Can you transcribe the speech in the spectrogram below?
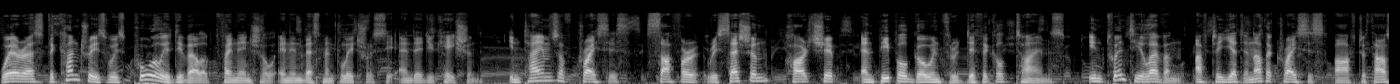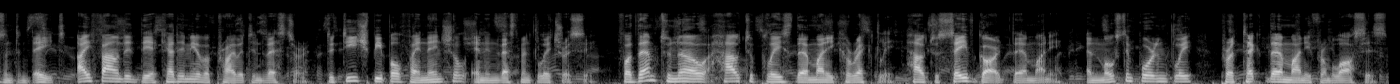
whereas the countries with poorly developed financial and investment literacy and education, in times of crisis, suffer recession, hardship and people going through difficult times. In 2011, after yet another crisis of 2008, I founded the Academy of a Private Investor to teach people financial and investment literacy for them to know how to place their money correctly, how to safeguard their money, and most importantly, protect their money from losses.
